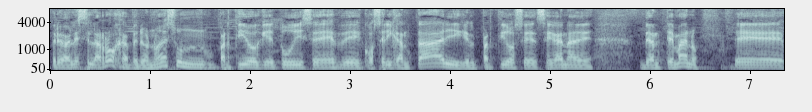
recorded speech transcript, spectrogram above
prevalece la roja, pero no es un partido que tú dices es de coser y cantar y que el partido se, se gana de, de antemano. Eh,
